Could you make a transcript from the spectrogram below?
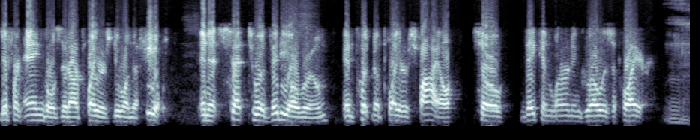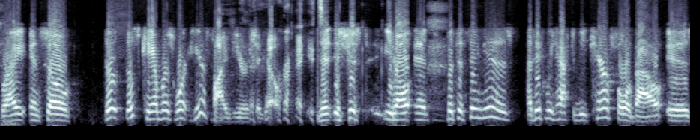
different angles that our players do on the field. And it's sent to a video room and put in a player's file so they can learn and grow as a player. Mm. Right. And so those, those cameras weren't here five years ago. right. It's just you know, and but the thing is, I think we have to be careful about is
